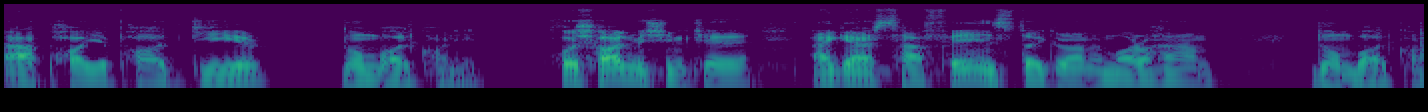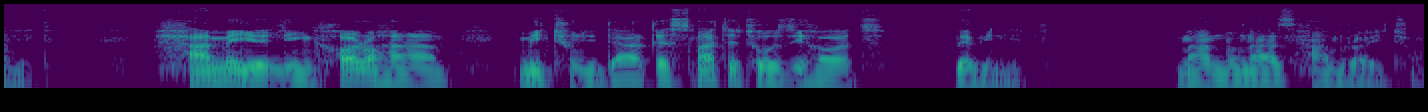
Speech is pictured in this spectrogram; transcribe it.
اپ های پادگیر دنبال کنید. خوشحال میشیم که اگر صفحه اینستاگرام ما رو هم دنبال کنید. همه لینک ها رو هم می‌تونید در قسمت توضیحات ببینید. ممنون از همراهیتون.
